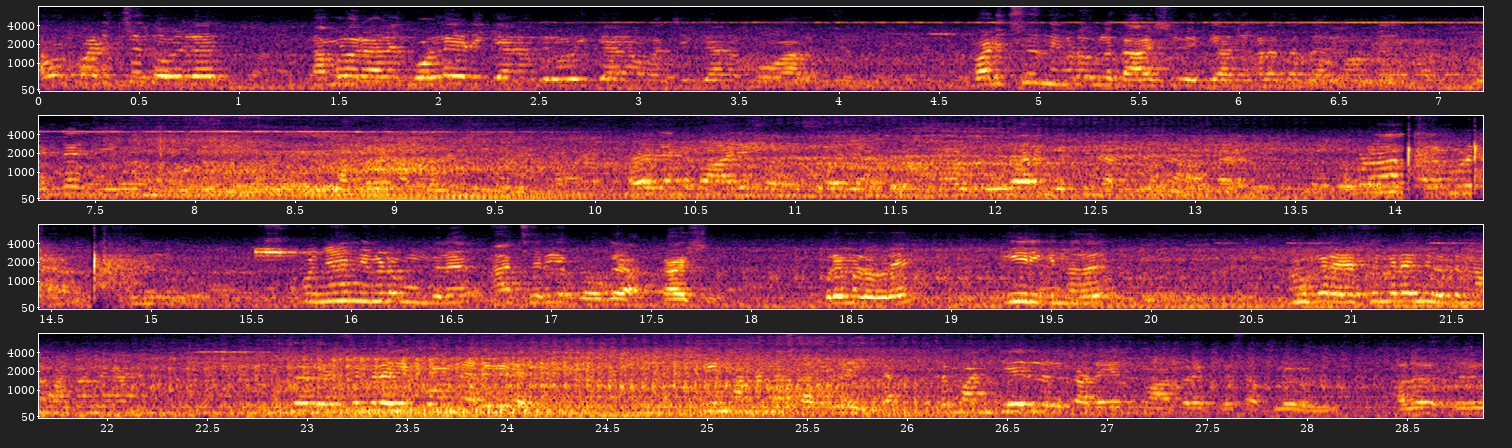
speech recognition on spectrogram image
അപ്പോൾ പഠിച്ച തൊഴിൽ നമ്മളൊരാളെ കൊള്ളയടിക്കാനോ ദ്രോഹിക്കാനോ വഞ്ചിക്കാനോ പോകാറുണ്ട് പഠിച്ചത് നിങ്ങളുടെ മുമ്പിൽ കാഴ്ച വയ്ക്കുക നിങ്ങളൊക്കെ തരുന്നുണ്ട്. എന്റെ ജീവിതം. മക്കളെ നമ്മുടെ അതായത് എന്റെ ഭാര്യ ഞങ്ങൾ കൂടാരം കെട്ടി നടത്തുന്ന ആൾക്കാരാണ്. അപ്പോൾ ആ തലമുറയാണ്. അപ്പോൾ ഞാൻ നിങ്ങളുടെ മുമ്പിൽ ആ ചെറിയ പ്രോഗ്രാം കാഴ്ച പ്രിയമുള്ളവരെ ഈ ഇരിക്കുന്നത് നമുക്ക് റേഷൻ കടയിൽ നിന്ന് കിട്ടുന്ന മണ്ണെണ്ണയാണ് ഇപ്പോൾ റേഷൻ കടയിൽ ഇപ്പോൾ നിലവിൽ ഈ മണ്ണെണ്ണ സപ്ലൈ ഇല്ല. പക്ഷേ മഞ്ചേരിയിലൊരു കടയിൽ മാത്രമേ ഇപ്പോൾ സപ്ലൈ ഉള്ളൂ. അത് ഒരു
